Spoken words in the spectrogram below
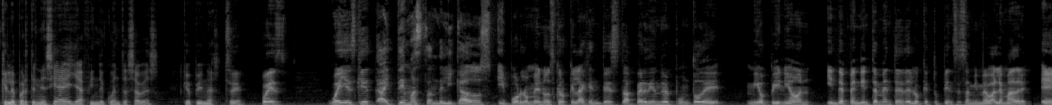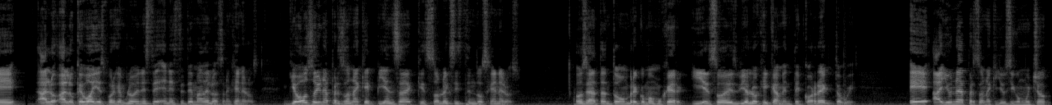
que le pertenece a ella, a fin de cuentas, ¿sabes? ¿Qué opinas? Sí, pues, güey, es que hay temas tan delicados y por lo menos creo que la gente está perdiendo el punto de mi opinión, independientemente de lo que tú pienses, a mí me vale madre. Eh, a lo, a lo que voy es, por ejemplo, en este, en este tema de los transgéneros. Yo soy una persona que piensa que solo existen dos géneros. O sea, tanto hombre como mujer. Y eso es biológicamente correcto, güey. Eh, hay una persona que yo sigo mucho,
